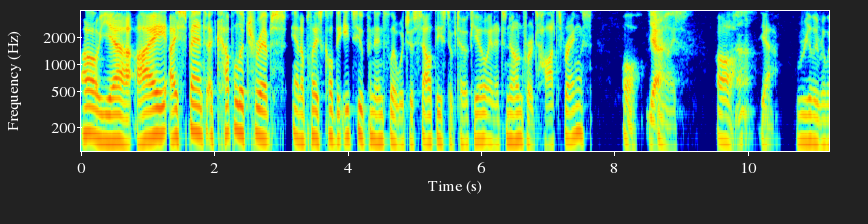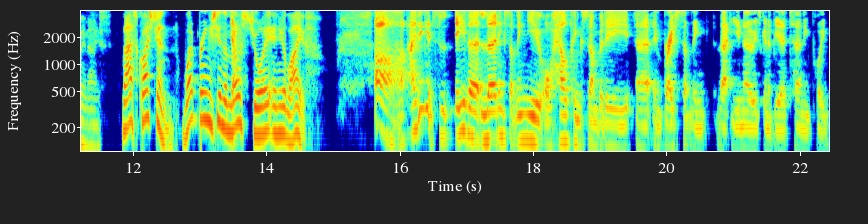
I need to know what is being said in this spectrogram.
Oh yeah, I I spent a couple of trips in a place called the Izu Peninsula, which is southeast of Tokyo, and it's known for its hot springs. Oh, yeah, so nice. Oh, ah. yeah, really, really nice. Last question: What brings you the yeah. most joy in your life? Oh, I think it's either learning something new or helping somebody uh, embrace something that you know is going to be a turning point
